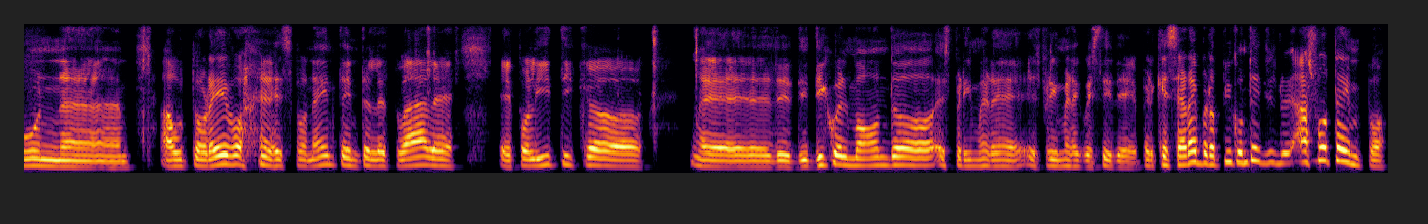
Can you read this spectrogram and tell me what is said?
un uh, autorevole esponente intellettuale e politico eh, di, di, quel mondo esprimere, esprimere, queste idee, perché sarebbero più contenti. A suo tempo,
